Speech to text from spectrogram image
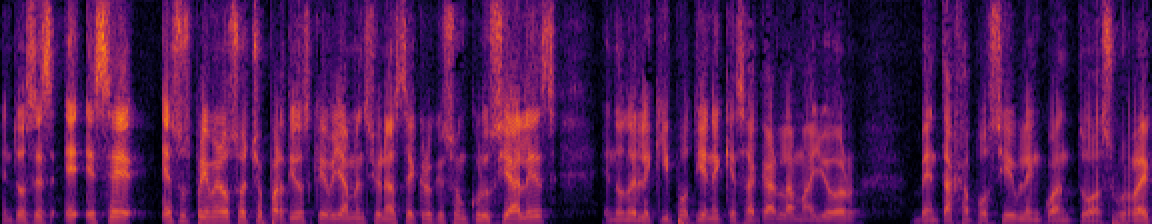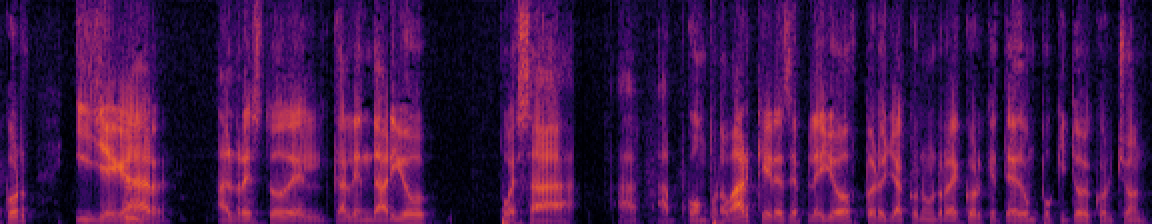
Entonces, e, ese, esos primeros ocho partidos que ya mencionaste creo que son cruciales, en donde el equipo tiene que sacar la mayor ventaja posible en cuanto a su récord y llegar mm. al resto del calendario, pues a, comprobar que eres de playoff, pero ya con un récord que te dé un poquito de colchón.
